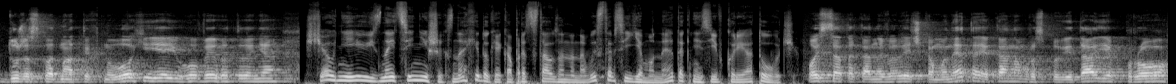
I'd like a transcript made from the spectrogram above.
дуже складна технологія його виготовлення. Ще однією із найцінніших знахідок, яка представлена на виставці, є монета князів Коріатовичів. Ось ця така невеличка монета, яка нам розповідає про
